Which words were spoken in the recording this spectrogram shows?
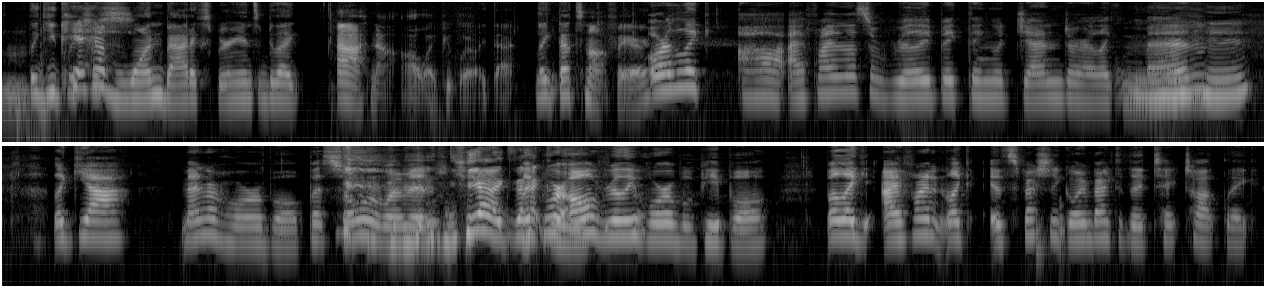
like you can't have one bad experience and be like, ah, nah, all white people are like that. Like that's not fair. or like ah i find that's a really big thing with gender like men Mhm. like yeah men are horrible but so are women yeah, exactly. like we're all really horrible people but like i find like especially going back to the tiktok like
